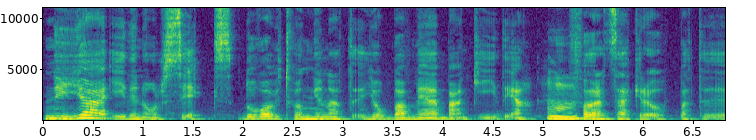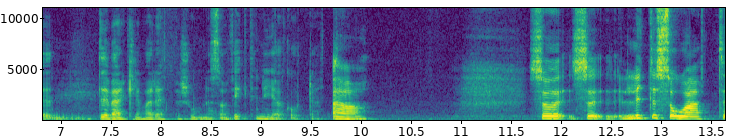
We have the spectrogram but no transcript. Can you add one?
nya ID06 då var vi tvungna att jobba med BankID för att säkra upp att eh, det verkligen var rätt personer som fick det nya kortet. Ja. Så, så lite så att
